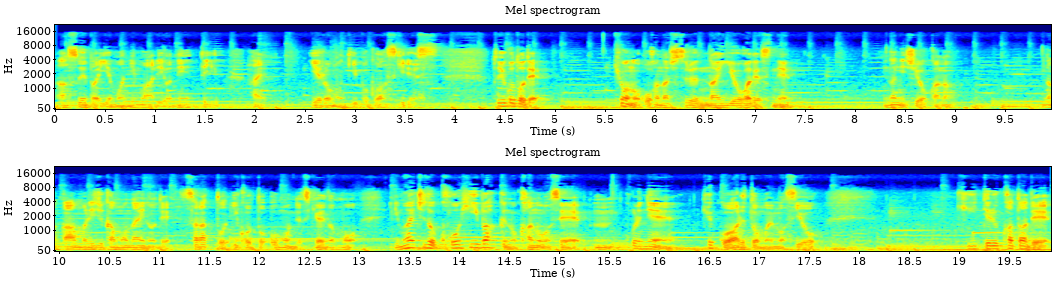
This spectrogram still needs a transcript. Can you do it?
あそういえばイエモンにもあるよねっていう、はい、イエローモンキー僕は好きです。ということで今日のお話しする内容がですね何しようかな。なんかあんまり時間もないのでさらっといこうと思うんですけれども今一度コーヒーバッグの可能性、うん、これね結構あると思いますよ。聞いてる方で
